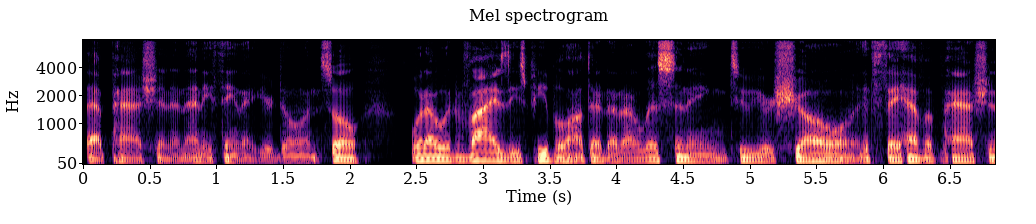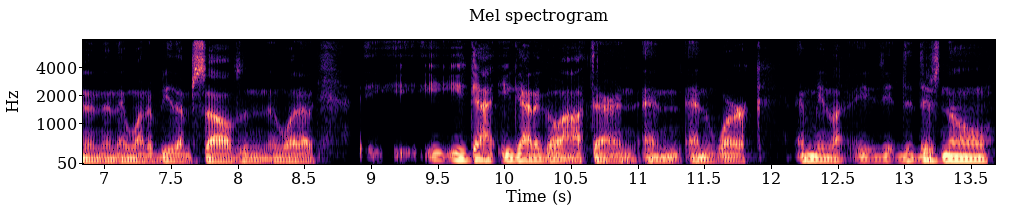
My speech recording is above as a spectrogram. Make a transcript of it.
that passion in anything that you're doing. So what I would advise these people out there that are listening to your show, if they have a passion and then they want to be themselves and, and whatever, you got you got to go out there and and and work. I mean, like, there's no.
